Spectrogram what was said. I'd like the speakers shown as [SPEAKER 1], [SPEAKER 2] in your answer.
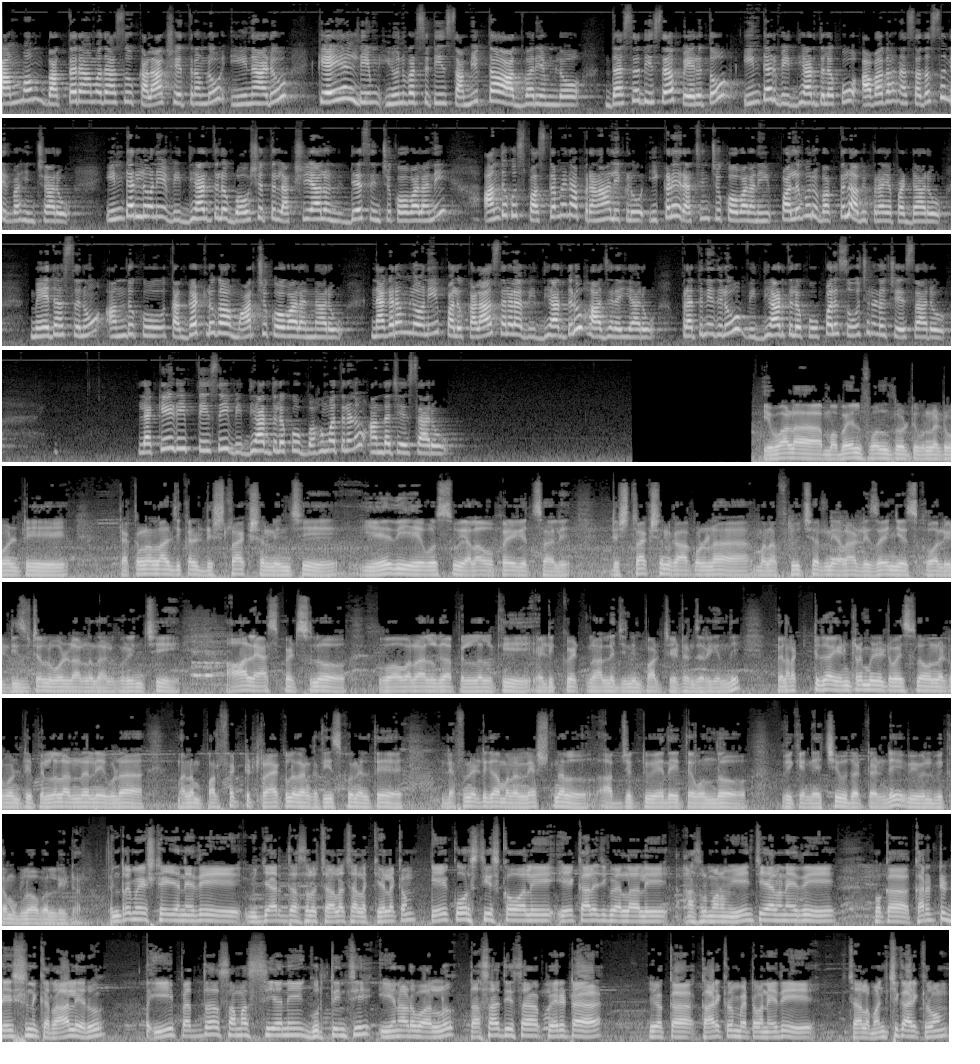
[SPEAKER 1] ఖమ్మం భక్త రామదాసు కళాక్షేత్రంలో Eenadu KL deemed university సంయుక్త ఆధ్వర్యంలో దశ దిశ పేరుతో ఇంటర్ విద్యార్థులకు అవగాహన సదస్సు నిర్వహించారు. ఇంటర్లోని విద్యార్థులు భవిష్యత్తు లక్ష్యాలు నిర్దేశించుకోవాలని అందుకు స్పష్టమైన ప్రణాళికలు ఇక్కడే రచించుకోవాలని పలువురు వక్తలు అభిప్రాయపడ్డారు. మేధస్సును అందుకు తగ్గట్లుగా మార్చుకోవాలన్నారు. నగరంలోని పలు కళాశాలల విద్యార్థులు హాజరయ్యారు. ప్రతినిధులు విద్యార్థులకు పలు సూచనలు చేశారు. లక్కీడీప్ తీసి విద్యార్థులకు బహుమతులను అందజేశారు.
[SPEAKER 2] ఇవాళ మొబైల్ ఫోన్ తోటి ఉన్నటువంటి టెక్నాలజికల్ డిస్ట్రాక్షన్ నుంచి ఏది ఏ వస్తువు ఎలా ఉపయోగించాలి? డిస్ట్రాక్షన్ కాకుండా మన ఫ్యూచర్ని ఎలా డిజైన్ చేసుకోవాలి డిజిటల్ వరల్డ్ అన్న దాని గురించి ఆల్ ఆస్పెక్ట్స్లో ఓవరాల్గా పిల్లలకి ఎడిక్వేట్ నాలెడ్జ్ని ఇంపార్ట్ చేయడం జరిగింది. కరెక్ట్గా ఇంటర్మీడియట్ వయసులో ఉన్నటువంటి పిల్లలందరినీ కూడా మనం పర్ఫెక్ట్ ట్రాక్లో కనుక తీసుకొని వెళ్తే డెఫినెట్గా మన నేషనల్ ఆబ్జెక్టివ్ ఏదైతే ఉందో వీ కెన్ అచీవ్ దట్ అండి. We will become global leader
[SPEAKER 3] intermediate stage అనేది విద్యార్థి దశలో చాలా చాలా కీలకం. ఏ కోర్స్ తీసుకోవాలి ఏ కాలేజీకి వెళ్ళాలి అసలు మనం ఏం చేయాలనేది ఒక కరెక్ట్ డెసిషన్కి రాలేరు. ఈ పెద్ద సమస్యని గుర్తించి ఈనాడు వాళ్ళు దశా దిశ పేరిట ఈ యొక్క కార్యక్రమం పెట్టడం అనేది చాలా మంచి కార్యక్రమం.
